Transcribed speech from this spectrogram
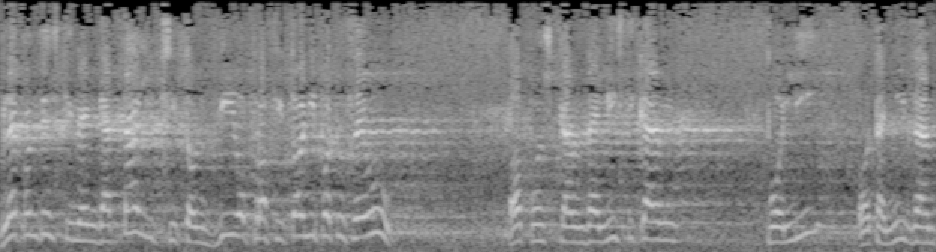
βλέποντας την εγκατάλειψη των δύο προφητών υπό του Θεού όπως σκανδαλίστηκαν πολλοί όταν είδαν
